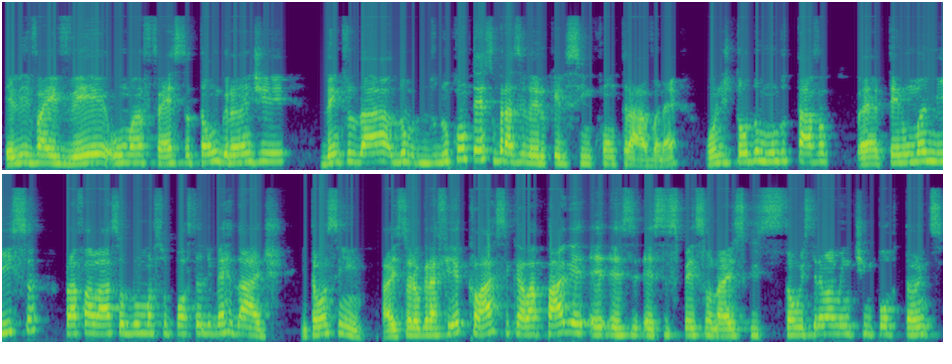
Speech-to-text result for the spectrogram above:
Ele vai ver uma festa tão grande dentro da, do, do contexto brasileiro que ele se encontrava, né? Onde todo mundo estava é, tendo uma missa para falar sobre uma suposta liberdade. Então, assim, a historiografia clássica ela apaga esses personagens que são extremamente importantes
